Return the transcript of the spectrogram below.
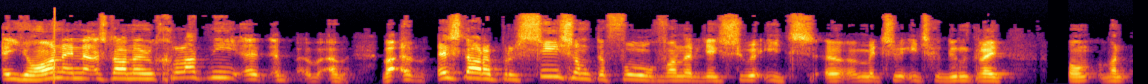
Johan en as daar nou glad nie uh, uh, uh, is daar 'n proses om te volg wanneer jy so iets uh, met so iets gedoen kry om want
